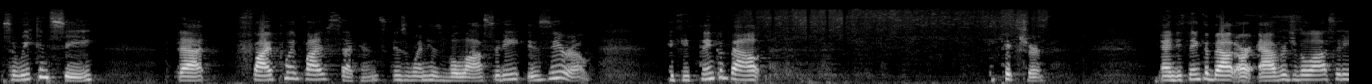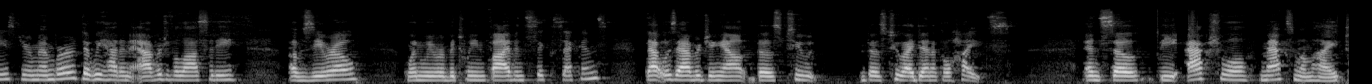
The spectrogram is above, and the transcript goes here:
So we can see that 5.5 seconds is when his velocity is zero. If you think about the picture and you think about our average velocities, do you remember that we had an average velocity of zero when we were between five and six seconds? That was averaging out those two, those two identical heights. And so the actual maximum height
